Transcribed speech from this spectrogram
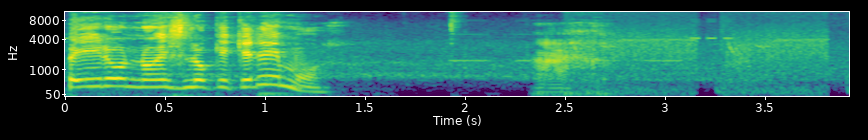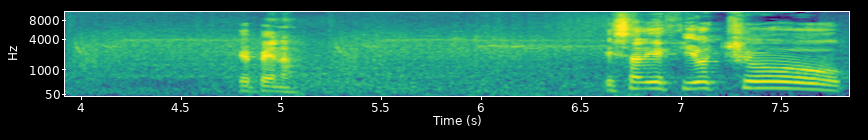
Pero no es lo que queremos. Ah. Qué pena. Esa 18...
